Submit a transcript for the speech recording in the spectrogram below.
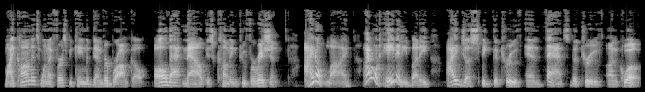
My comments when I first became a Denver Bronco, all that now is coming to fruition. I don't lie. I don't hate anybody. I just speak the truth, and that's the truth, unquote.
